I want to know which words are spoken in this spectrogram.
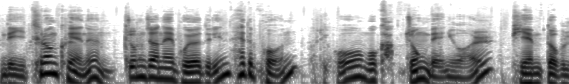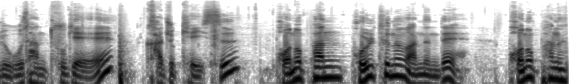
근데 이 트렁크에는 좀 전에 보여드린 헤드폰, 그리고 뭐 각종 매뉴얼, BMW 우산 두 개, 가죽 케이스, 번호판 볼트는 왔는데 번호판은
